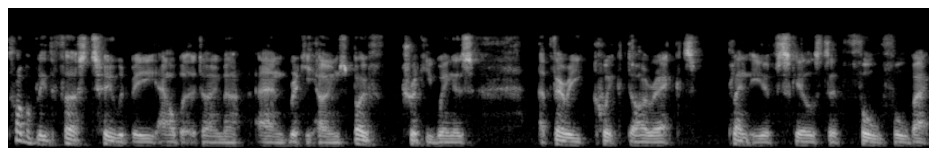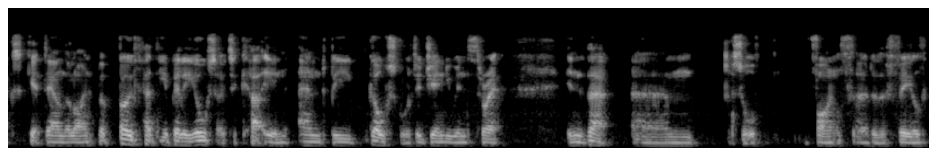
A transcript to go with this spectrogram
probably the first two would be Albert Adomah and Ricky Holmes, both tricky wingers, very quick, direct, plenty of skills to full fullbacks, get down the line, but both had the ability also to cut in and be goal scorers, a genuine threat in that um, sort of final third of the field.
